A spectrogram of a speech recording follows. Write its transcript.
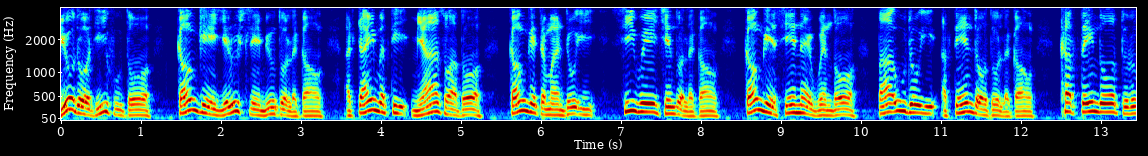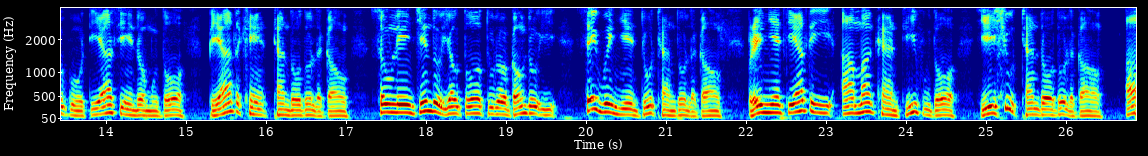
မြို့တော်ကြီးဟုသော ကောင်းကင်ယေရုရှလင်မြို့သို့၎င်း အတိုင်းမသိများစွာသော ကောင်းကင်တမန်တို့၏စီဝေးခြင်းသို့၎င်း ကောင်းကင်စင်း၌ဝင်သော တာဥတို့၏အသင်းတော်သို့၎င်းခတ်သိမ်းသောသူတို့ကို တရားစီရင်တော်မူသော ဘုရားသခင်ထံတော်သို့၎င်း စုံလင်ခြင်းသို့ရောက်သော သူတော်ကောင်းတို့၏စိတ်ဝိညာဉ်တို့ထံသို့၎င်းဗြိဉ္ဉ်တရားတည်အာမခံဒီဟုသော ယေရှုထံတော်သို့၎င်း အာ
